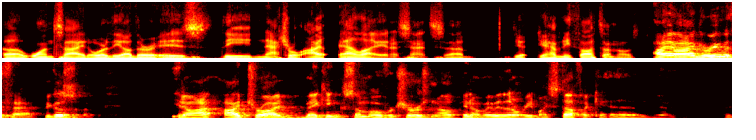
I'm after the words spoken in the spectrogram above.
uh, one side or the other is the natural I- ally in a sense. Um, do, you, do, you, have any thoughts on those? I, I agree with that because you know I, I tried making some overtures now you know maybe they don't read my stuff. I can't uh,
